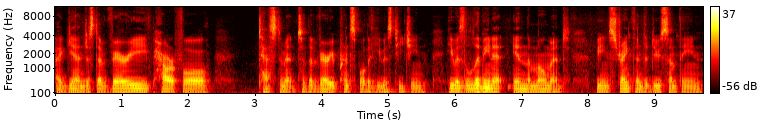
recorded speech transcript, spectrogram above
again just a very powerful testament to the very principle that he was teaching. He was living it in the moment, being strengthened to do something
